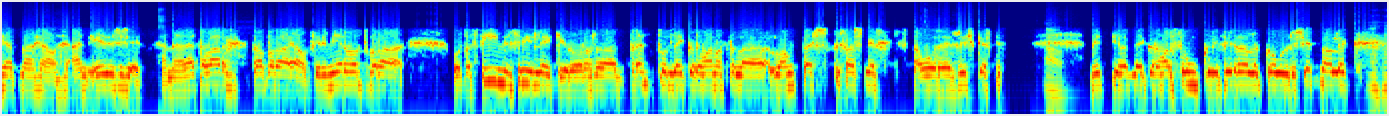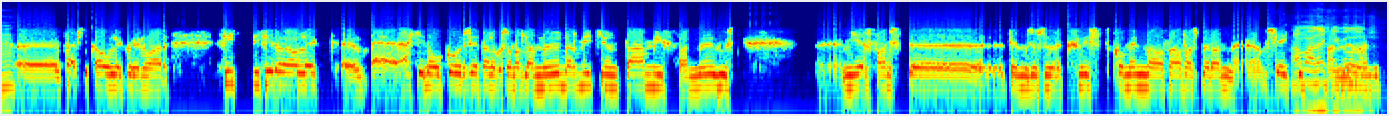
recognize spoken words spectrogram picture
hérna, já, en yfir þessi sitt. Þannig að þetta var, það var bara, já, fyrir mér þetta bara, voru þetta fínir þrý leikir og náttúrulega Brentford leikur var náttúrulega langt mér. Það voru þeir friskastir. Leikur var þungur í fyriráleik, góður í setnáleik. Mhm. Uh, Þessi káleikurinn var fýtt í fyriráleik, uh, ekki nógu góður í setnáleik og svo náttúrulega munar mikið um Damir, þannig, þú veist, eh, mér fannst uh, til og með svo sem þeirra Kvist kom inn og það fannst mér hann uh, shaky. Hann var ekki góður. hann-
